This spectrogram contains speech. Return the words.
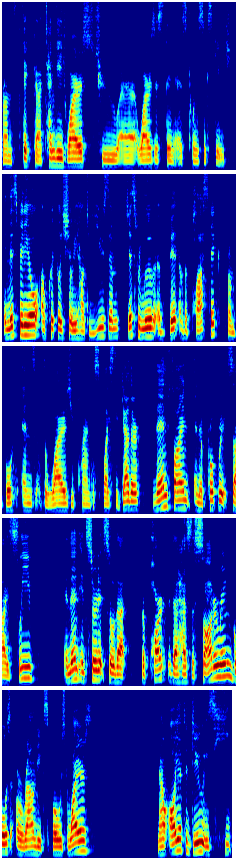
from thick uh, 10 gauge wires to uh, wires as thin as 26 gauge. In this video, I'll quickly show you how to use them. Just remove a bit of the plastic from both ends of the wires you plan to splice together. Then find an appropriate size sleeve and then insert it so that the part that has the solder ring goes around the exposed wires now all you have to do is heat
